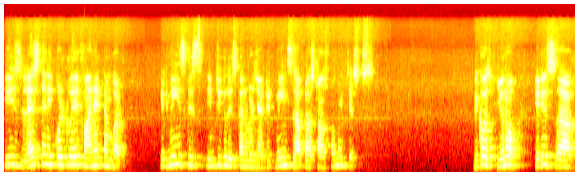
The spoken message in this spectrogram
is less than equal to a finite number. It means this integral is convergent. It means Laplace transform exists. Because, you know, it is uh,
